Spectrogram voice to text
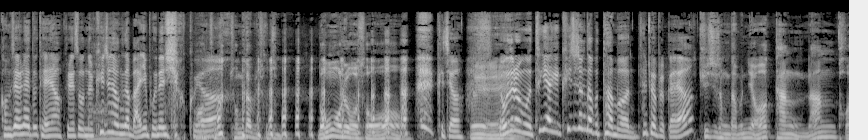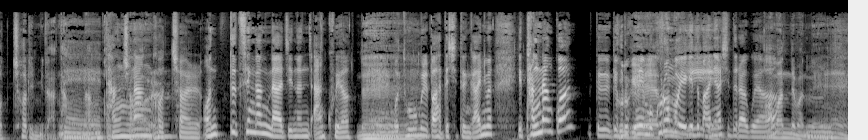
검색을 해도 돼요. 그래서 오늘 퀴즈 정답 많이 보내주셨고요. 어, 저- 정답이 저도 너무 어려워서. 그죠? 네. 오늘은 뭐 특이하게 퀴즈 정답부터 한번 살펴볼까요? 퀴즈 정답은요. 당랑거철입니다. 네, 당랑거철. 당랑거철. 언뜻 생각나지는 않고요. 네. 네, 뭐 도움을 받으시든가 아니면 이 당랑권? 그, 그 그러게, 네, 뭐 그런 거 사막이. 얘기도 많이 하시더라고요. 아, 맞네, 맞네.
